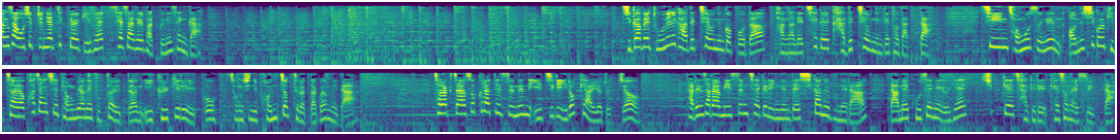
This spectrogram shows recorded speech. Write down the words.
창사 50주년 특별 기획 세상을 바꾸는 생각. 지갑에 돈을 가득 채우는 것보다 방 안에 책을 가득 채우는 게 더 낫다. 시인 정호승은 어느 시골 기차역 화장실 벽면에 붙어 있던 이 글귀를 읽고 정신이 번쩍 들었다고 합니다. 철학자 소크라테스는 일찍이 이렇게 알려줬죠. 다른 사람이 쓴 책을 읽는데 시간을 보내라. 남의 고생에 의해 쉽게 자기를 개선할 수 있다.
